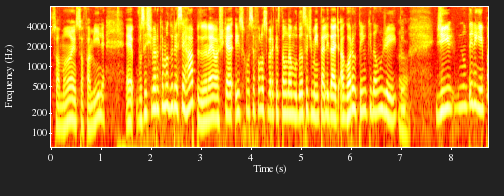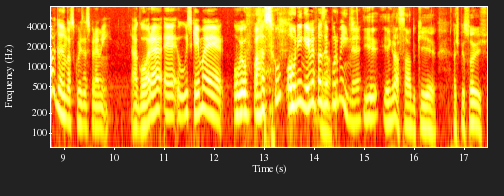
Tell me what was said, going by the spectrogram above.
sua mãe, sua família, é, vocês tiveram que amadurecer rápido, né? Eu acho que é isso que você falou sobre a questão da mudança de mentalidade. Agora eu tenho que dar um jeito É. de não ter ninguém pagando as coisas pra mim. Agora é, o esquema é ou eu faço ou ninguém vai fazer É. por mim, né? E, e é engraçado que as pessoas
